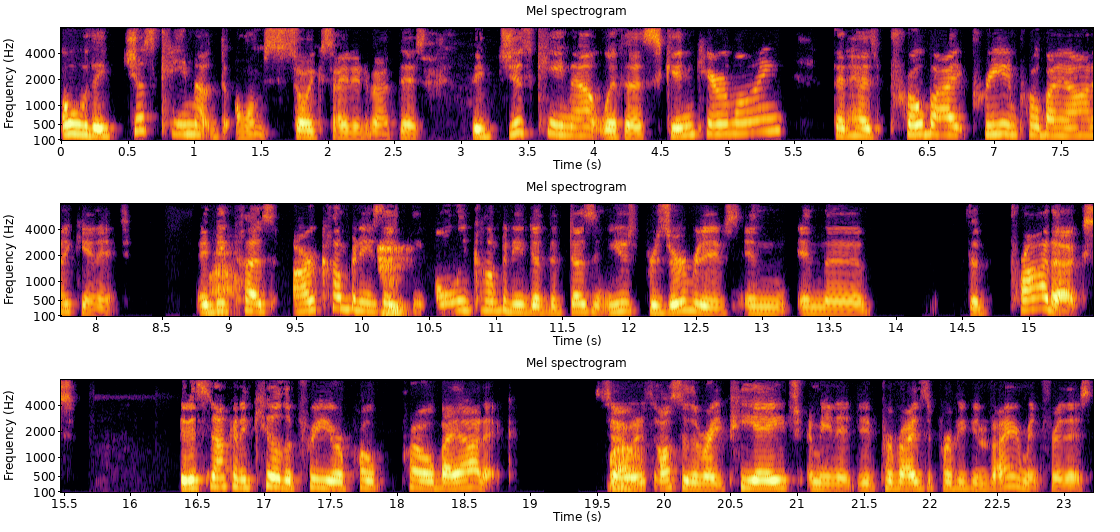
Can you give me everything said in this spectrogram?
oh, they just came out. Oh, I'm so excited about this. They just came out with a skincare line that has probi- pre and probiotic in it. And Wow. because our company is like the only company that, that doesn't use preservatives in in the the products, it's not going to kill the pre or pro- probiotic. So Wow. it's also the right pH. I mean, it, it provides the perfect environment for this.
